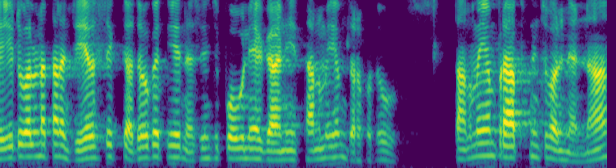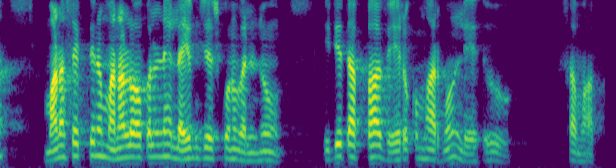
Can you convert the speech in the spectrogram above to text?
చేయుట వలన తన జీవశక్తి అధోగతి నశించిపోవునే గాని తన్మయం దొరకదు. తన్మయం ప్రాప్తించవలనన్నా మన శక్తిని మన లోపలనే లయం చేసుకునవలను. ఇది తప్ప వేరొక మార్గం లేదు. సమాప్తం.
